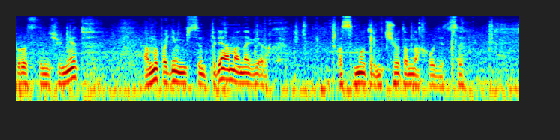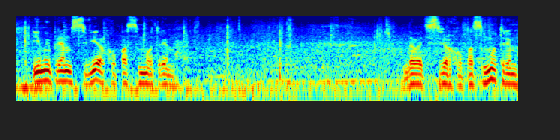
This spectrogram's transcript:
просто ничего нет. А мы поднимемся прямо наверх. Посмотрим, что там находится. И мы прям сверху посмотрим. Давайте сверху посмотрим,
